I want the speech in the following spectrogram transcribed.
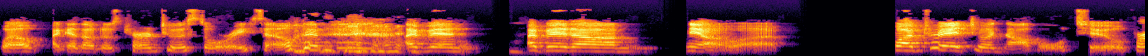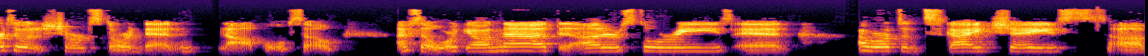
well, I guess I'll just turn to a story. So I've been I've been um you know uh, well I've turned it into a novel too. First it was a short story, then novel. So I'm still working on that and other stories and I worked on Sky Chase uh,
